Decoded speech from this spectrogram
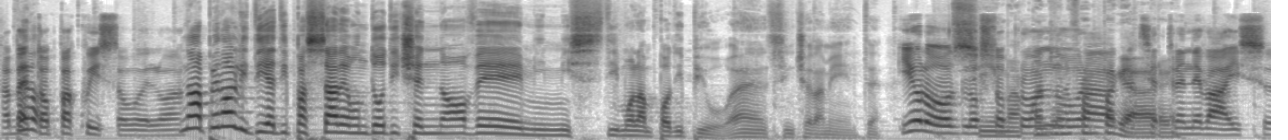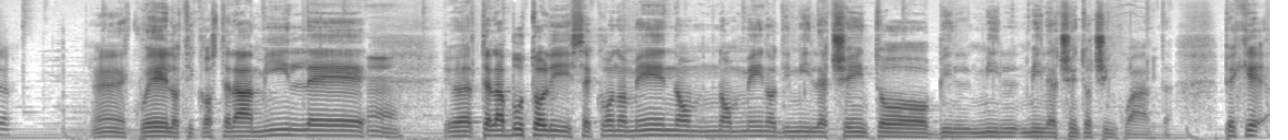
Vabbè, Però- top acquisto quello. Eh. No, però l'idea di passare a un 12,9 mi, mi stimola un po' di più, eh, sinceramente. Io lo, lo Sì, sto provando ora grazie a? Trend Device. Eh, quello ti costerà 1000... Eh. Eh, te la butto lì, secondo me non, non meno di 1100, mil- mil- 1150. Perché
